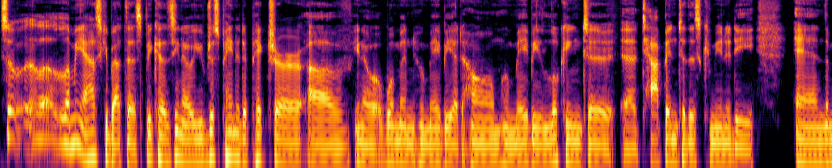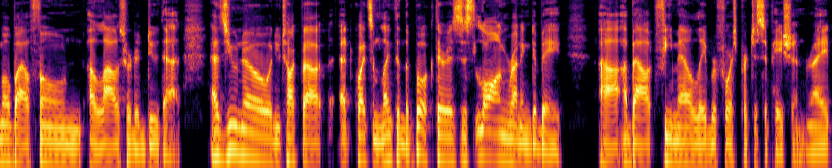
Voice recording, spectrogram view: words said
So uh, let me ask you about this because you know you've just painted a picture of you know a woman who may be at home who may be looking to uh, tap into this community and the mobile phone allows her to do that. As you know and you talk about at quite some length in the book there is this long running debate uh, about female labor force participation, right?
